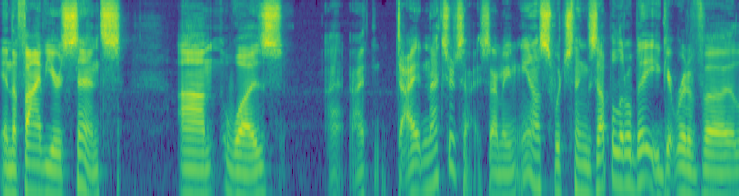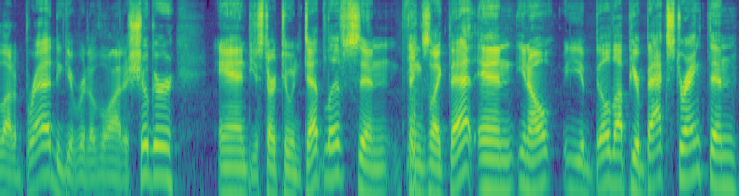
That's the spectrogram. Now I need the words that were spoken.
in the five years since um, was I, I, diet and exercise. I mean, you know, switch things up a little bit. You get rid of uh, a lot of bread, you get rid of a lot of sugar, and you start doing deadlifts and things like that. And you know, you build up your back strength, and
